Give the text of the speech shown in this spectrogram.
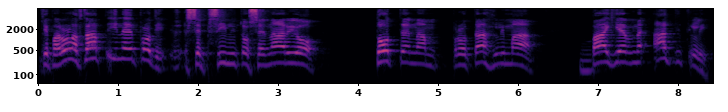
Και παρόλα αυτά είναι πρώτη. Σε ψήνει το σενάριο Τότεναμ πρωτάθλημα Bayern άτιτλη.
